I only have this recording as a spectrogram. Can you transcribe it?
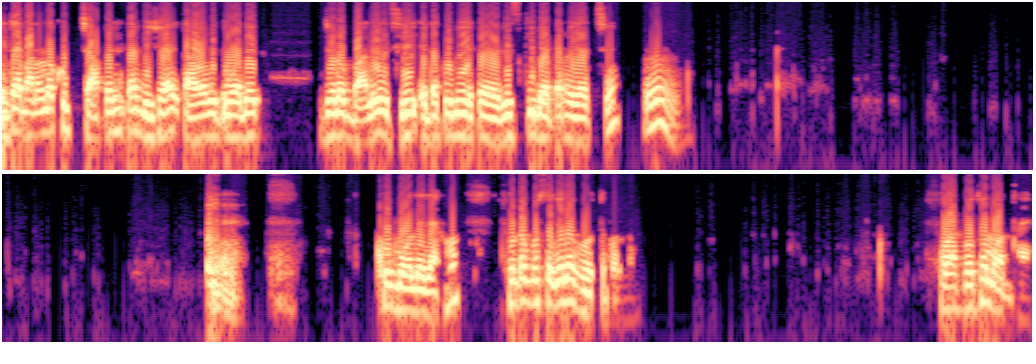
এটা বানানো খুব চাপের একটা বিষয়, তাও আমি তোমাদের জন্য বানিয়েছি, এটা খুবই একটা রিস্কি ব্যাপার হয়ে যাচ্ছে। হুম। খুব মন দেখো, ছোট প্রশ্নের জন্য গুরুত্বপূর্ণ। সবার প্রথম অধ্যায়।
